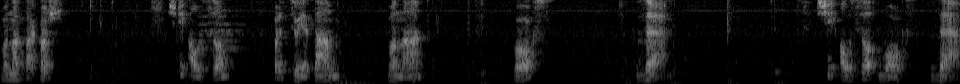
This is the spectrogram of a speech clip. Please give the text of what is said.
Вона також. She also працює там. Вона works there. She also works there.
